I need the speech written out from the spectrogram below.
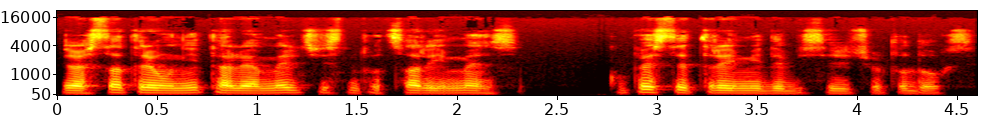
iar Statele Unite ale Americii sunt o țară imensă, cu peste 3000 de biserici ortodoxe.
